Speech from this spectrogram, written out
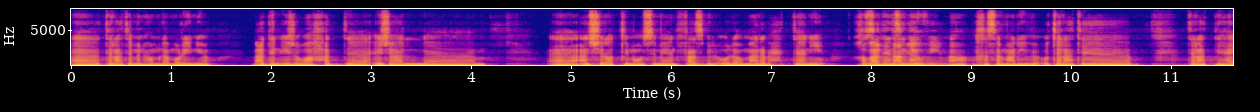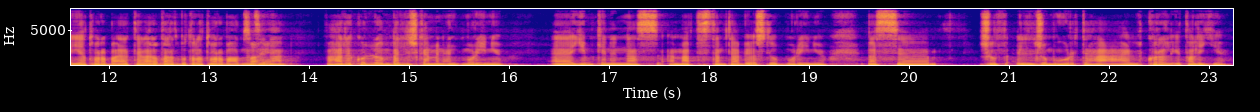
آه، ثلاثة منهم لمورينيو. بعدين اجى واحد اجى أنشيلوتي موسمين فاز بالأولى وما ربح الثانية. خسر وبعدين قدام زيدان يوفي. آه خسر مع اليوفي وثلاثه ثلاث نهائيات ورا بعض ثلاث. بطولات ورا بعض من صحيح. زيدان فهذا كله مبلش كان من عند مورينيو آه يمكن الناس ما بتستمتع بأسلوب مورينيو بس آه شوف الجمهور تاع الكرة الإيطالية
